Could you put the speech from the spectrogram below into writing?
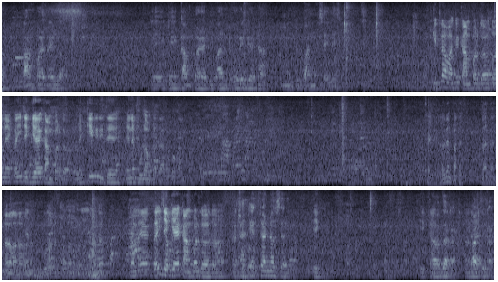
કામ પર ગયેલો. તે કામ પર દિવાલ ઢોળી ગયો ના મોટું પાનું શૈલેષ કેટલા વાગે કામ પર ગયો હતો અને કઈ જગ્યાએ કામ પર ગયો હતો અને કેવી રીતે એને બોલાવતા હતા લોકો કામ પર? તમે કઈ જગ્યાએ કામ પર ગયો હતો? એક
